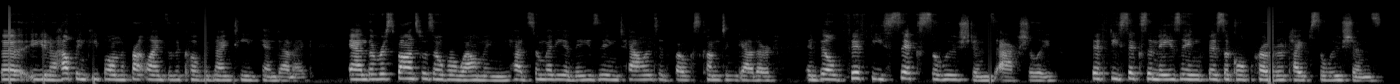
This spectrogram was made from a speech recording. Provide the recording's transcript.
the, you know, helping people on the front lines of the COVID 19 pandemic. And the response was overwhelming. We had so many amazing, talented folks come together and build 56 solutions, actually, 56 amazing physical prototype solutions.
